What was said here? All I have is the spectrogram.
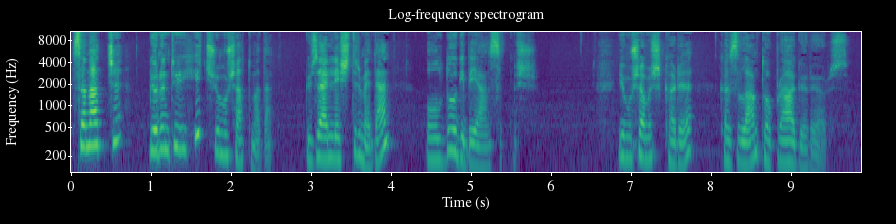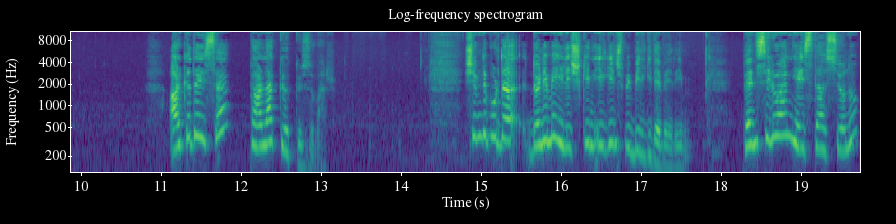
Sanatçı görüntüyü hiç yumuşatmadan, güzelleştirmeden olduğu gibi yansıtmış. Yumuşamış karı, kazılan toprağı görüyoruz. Arkada ise parlak gökyüzü var. Şimdi burada döneme ilişkin ilginç bir bilgi de vereyim. Pensilvanya istasyonu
